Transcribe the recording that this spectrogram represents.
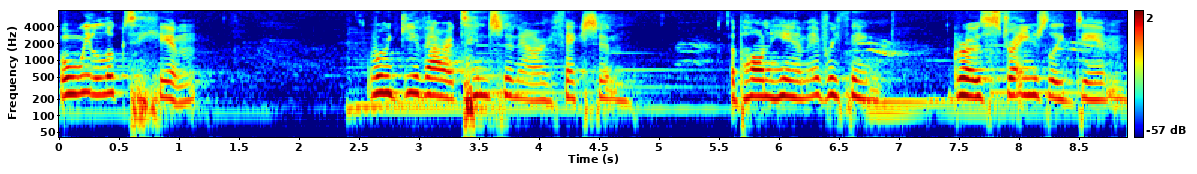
When we look to Him, when we give our attention, our affection upon Him, everything grows strangely dim.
